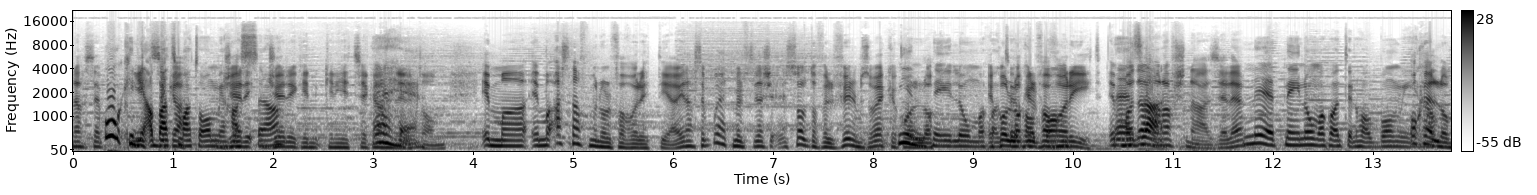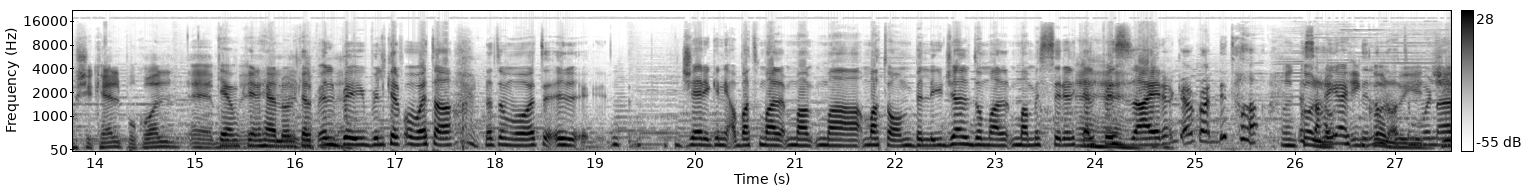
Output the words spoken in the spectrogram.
Naħseb. U kien jaqbat ma tom jaħasra. Ġeri kien jitzeka il-tom. Imma imma asnaf minnu l-favorit tiegħi, naħseb wieħed mill-ftit soltu fil-films u hekk ikollok ikollok il-favorit. Imma da ma nafx nażel, eh? Le, tnejn huma kont inħobbhom. U kellhom xi kelb ukoll. Eh, Kemm kien eh, ħellu l-kelb, il-baby, il-kelb u meta natumot Jerry kien jaqbad ma' Tom billi ġeldu ma' missir il-kelb iż-żajr, kont nitħa. Saħjajtni l-għot, murna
